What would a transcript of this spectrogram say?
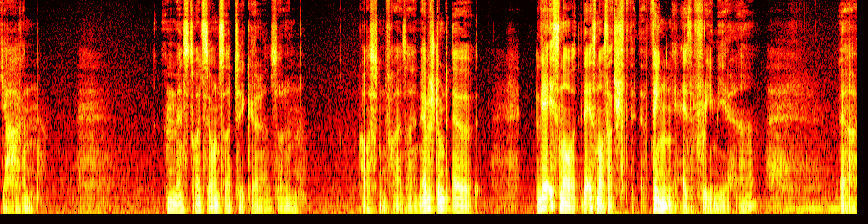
Jahren. Menstruationsartikel sollen kostenfrei sein. Ja, bestimmt. Äh, there is no, there is no such thing as a free meal. Ja? Ja,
